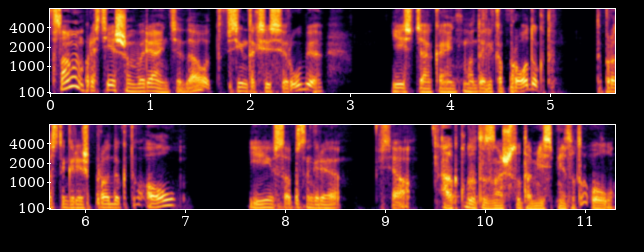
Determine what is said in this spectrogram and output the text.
в самом простейшем варианте, да, вот в синтаксисе Ruby есть у тебя какая-нибудь моделька product, ты просто говоришь product all, и, собственно говоря, все. А откуда ты знаешь, что там есть метод all?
